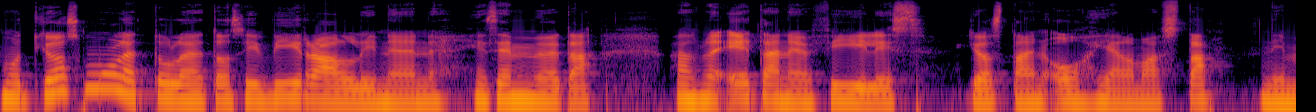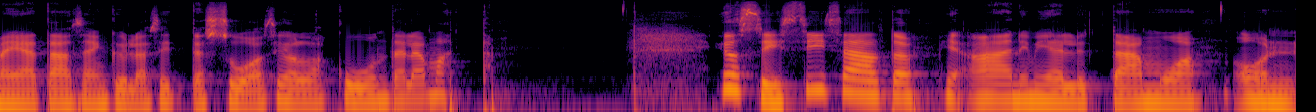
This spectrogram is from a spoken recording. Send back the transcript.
mutta jos mulle tulee tosi virallinen ja sen myötä vähän etäinen fiilis jostain ohjelmasta, niin mä jätän sen kyllä sitten suosiolla kuuntelematta. Jos siis sisältö ja ääni miellyttää mua, on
